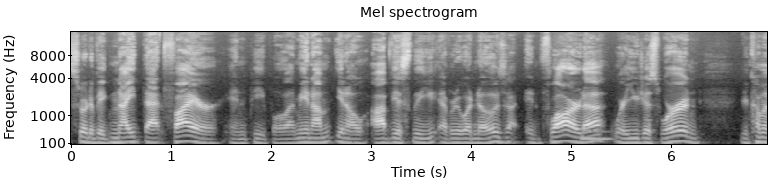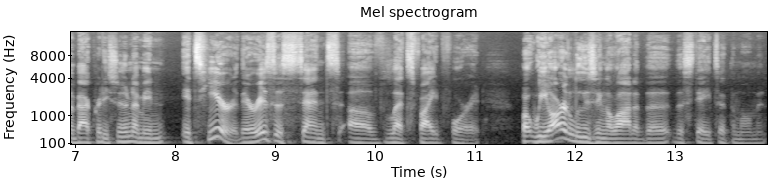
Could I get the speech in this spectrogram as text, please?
sort of ignite that fire in people. I mean, I'm, you know, obviously everyone knows uh, in Florida mm-hmm. where you just were and you're coming back pretty soon. I mean, it's here. There is a sense of let's fight for it. But we are losing a lot of the, the states at the moment.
